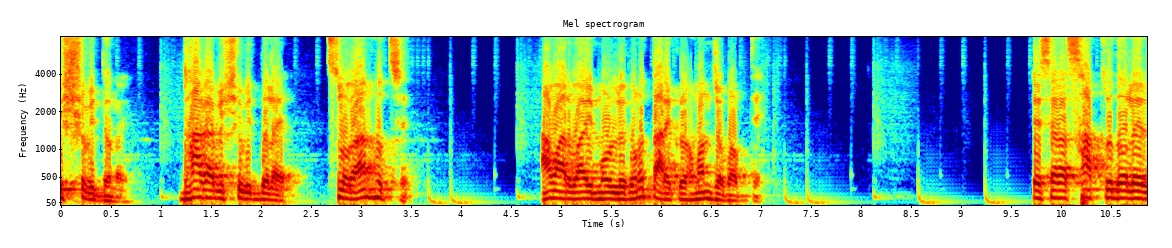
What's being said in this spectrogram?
বিশ্ববিদ্যালয়, ঢাকা বিশ্ববিদ্যালয়ে স্লোগান হচ্ছে, আমার ভাই মরলে কোনো তারেক রহমান জবাব দে এছাড়া ছাত্র দলের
